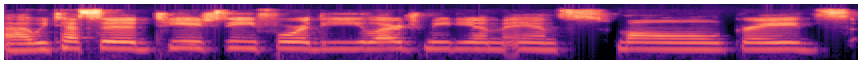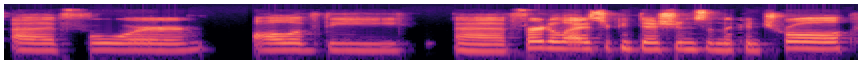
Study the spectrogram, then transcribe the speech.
Uh, we tested THC for the large, medium, and small grades uh, for all of the uh, fertilizer conditions and the control.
